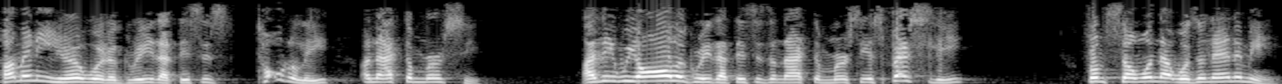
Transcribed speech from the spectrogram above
How many here would agree that this is totally an act of mercy? I think we all agree that this is an act of mercy, especially from someone that was an enemy.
